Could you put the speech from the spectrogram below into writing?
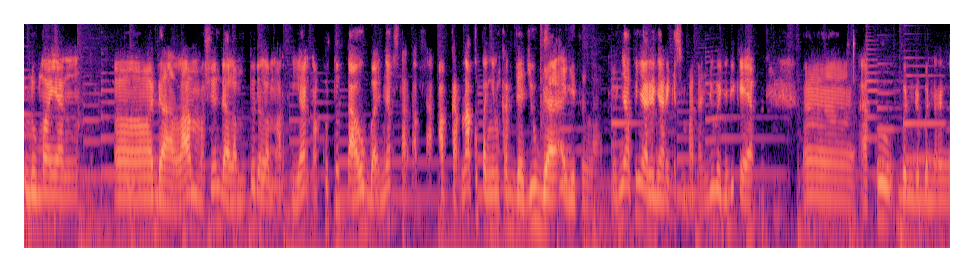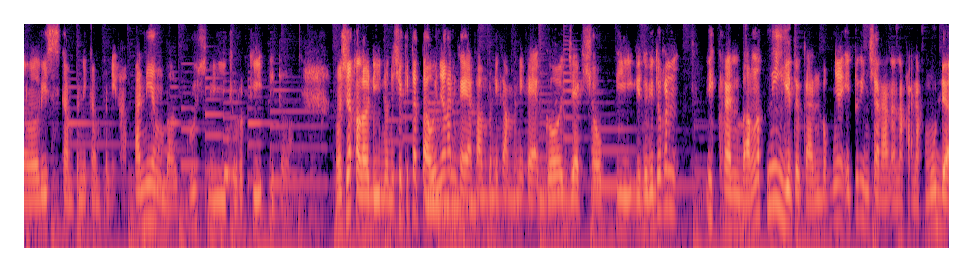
lumayan eh, dalam maksudnya dalam itu dalam artian aku tuh tahu banyak startup startup karena aku pengen kerja juga gitu lah. Punya aku nyari nyari kesempatan juga. Jadi kayak eh, aku bener-bener ngelis company-company apa nih yang bagus di Turki gitu loh maksudnya kalau di Indonesia kita taunya kan kayak company-company kayak Gojek Shopee gitu-gitu kan ih keren banget nih gitu kan. Pokoknya itu incaran anak-anak muda.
